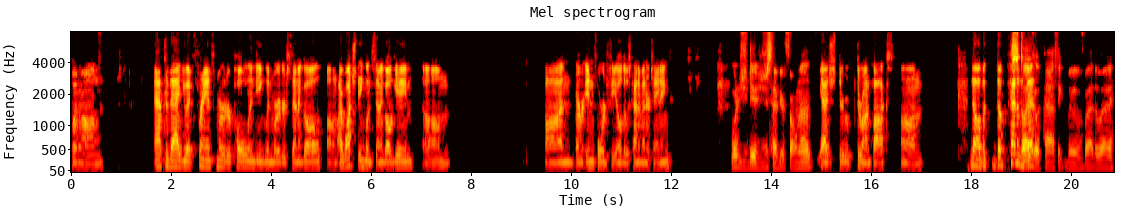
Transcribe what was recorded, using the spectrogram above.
But um, after that, you had France murder Poland, England murder Senegal. Um, I watched the England Senegal game um, on or in Ford Field. It was kind of entertaining. What did you do? Did you just have your phone on? Yeah, I just threw threw on Fox. Um, no, but the kind of the psychopathic move, by the way.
